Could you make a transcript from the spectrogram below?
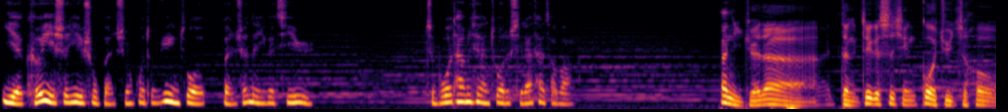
也可以是艺术本身或者运作本身的一个机遇，只不过他们现在做的实在太糟糕了。那你觉得，等这个事情过去之后？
